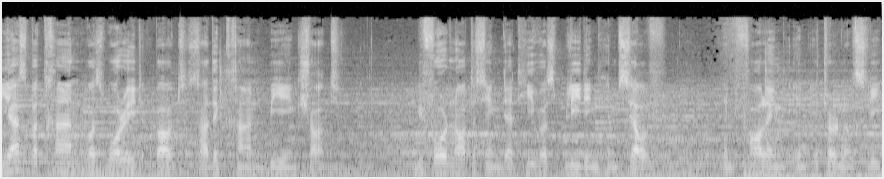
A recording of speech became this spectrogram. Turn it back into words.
Niyazbat Khan was worried about Sadiq Khan being shot, before noticing that he was bleeding himself and falling in eternal sleep.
